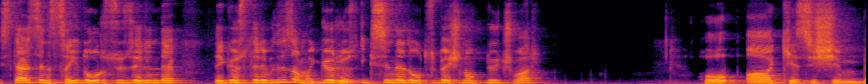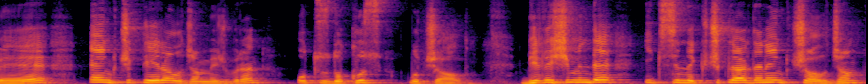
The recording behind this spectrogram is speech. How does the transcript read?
İsterseniz sayı doğrusu üzerinde de gösterebiliriz ama görüyoruz. X'inde de 35.3 var. Hop A kesişim B. En küçük değeri alacağım mecburen. 39 buçuk aldım. Birleşiminde X'in de küçüklerden en küçüğü alacağım.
